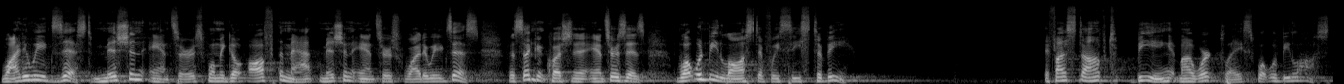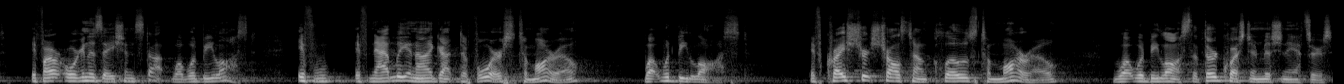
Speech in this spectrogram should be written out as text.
Why do we exist? Mission answers, when we go off the map, mission answers, why do we exist? The second question it answers is, what would be lost if we ceased to be? If I stopped being at my workplace, what would be lost? If our organization stopped, what would be lost? If, if Natalie and I got divorced tomorrow, what would be lost? If Christ Church Charlestown closed tomorrow, what would be lost? The third question mission answers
